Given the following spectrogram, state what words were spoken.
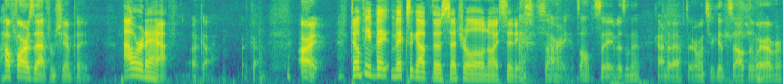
How far is that from Champaign? Hour and a half. Okay. Okay. All right. Don't be mi- mixing up those central Illinois cities. Sorry. It's all the same, isn't it? Kind of after once you get south of wherever.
